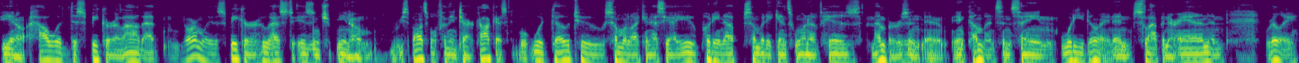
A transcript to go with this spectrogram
you know, how would the speaker allow that? Normally, the speaker, who has to isn't you know responsible for the entire caucus, would go to someone like an SEIU, putting up somebody against one of his members and, and incumbents, and saying, "What are you doing?" and slapping their hand. And really,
